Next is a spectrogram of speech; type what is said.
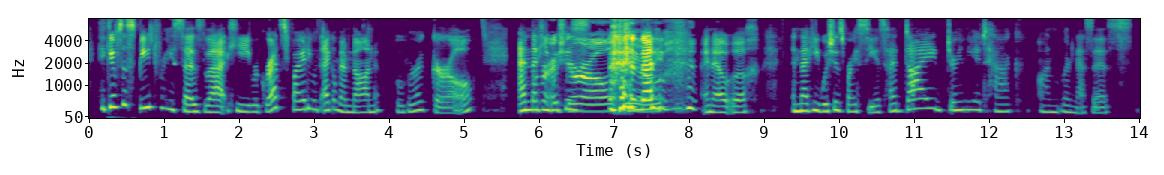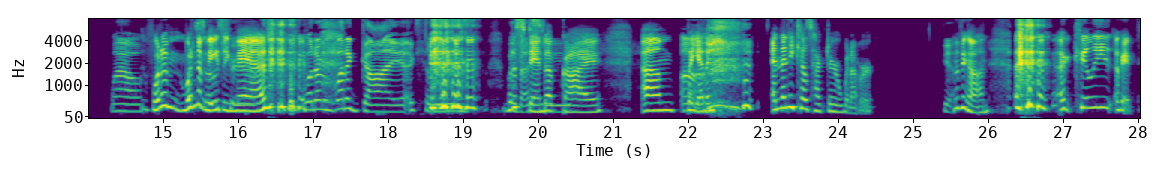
He gives a speech where he says that he regrets fighting with Agamemnon over a girl, and that Over he a wishes girl. and that ew. I know, ugh. And that he wishes Briseis had died during the attack on Lyrnessus. wow. What a what an So amazing true. man. What a what a guy, Achilles. what a stand-up guy. Um, but yeah, Uh. then, and then he kills Hector. Whatever. Yeah. Moving on. Achilles. Okay.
